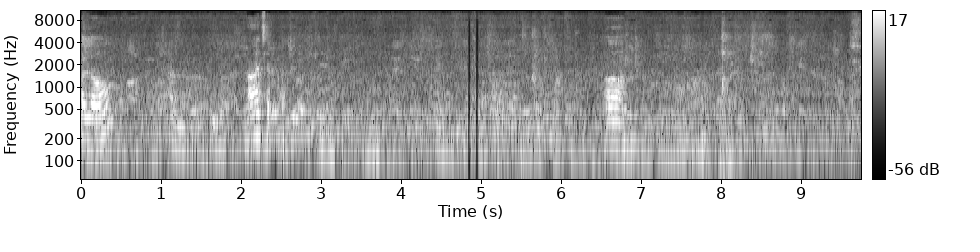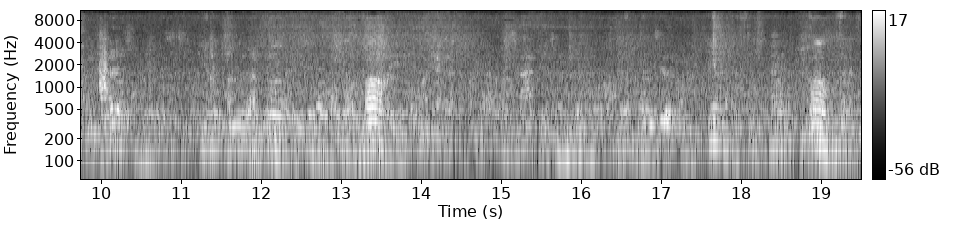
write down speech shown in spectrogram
हेलो हाँ चल। हाँ। हाँ। हाँ।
